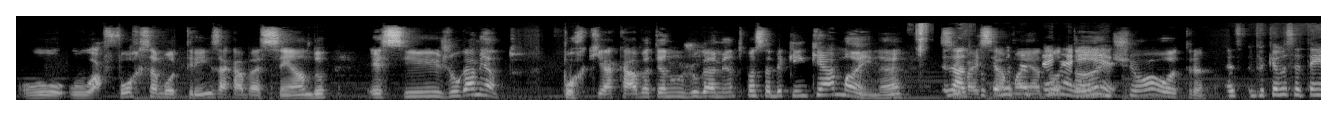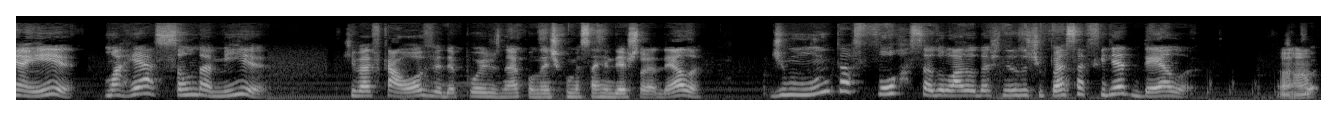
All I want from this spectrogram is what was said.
O, o, a força motriz acaba sendo esse julgamento porque acaba tendo um julgamento para saber quem que é a mãe, né? Exato, Se vai ser a mãe adotante aí, ou a outra. Porque você tem aí uma reação da Mia, que vai ficar óbvia depois, né, quando a gente começar a render a história dela, de muita força do lado da chinesa, tipo, essa filha é dela. Uhum. Tipo,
